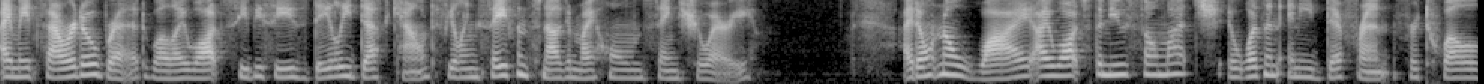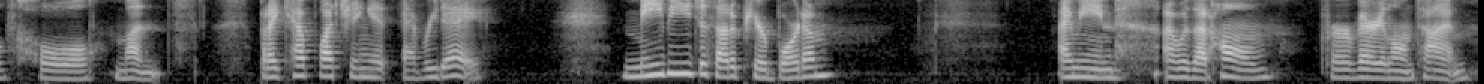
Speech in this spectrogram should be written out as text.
I made sourdough bread while I watched CBC's daily death count, feeling safe and snug in my home sanctuary. I don't know why I watched the news so much. It wasn't any different for 12 whole months, but I kept watching it every day maybe just out of pure boredom. I mean, I was at home for a very long time.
